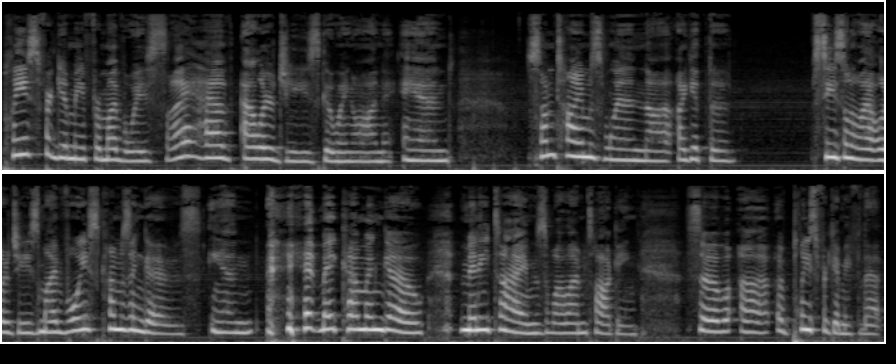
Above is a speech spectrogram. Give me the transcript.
Please forgive me for my voice. I have allergies going on, and sometimes when uh, I get the seasonal allergies, my voice comes and goes, and it may come and go many times while I'm talking. So uh, please forgive me for that.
